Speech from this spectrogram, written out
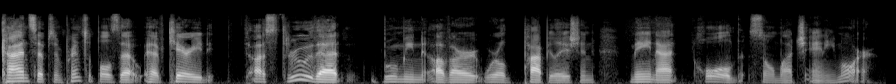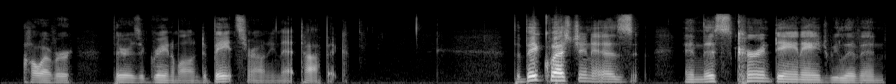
concepts and principles that have carried us through that booming of our world population may not hold so much anymore. However, there is a great amount of debate surrounding that topic. The big question is in this current day and age we live in,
